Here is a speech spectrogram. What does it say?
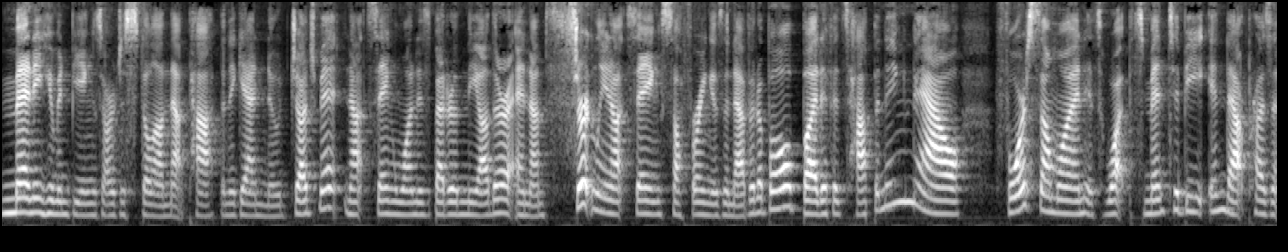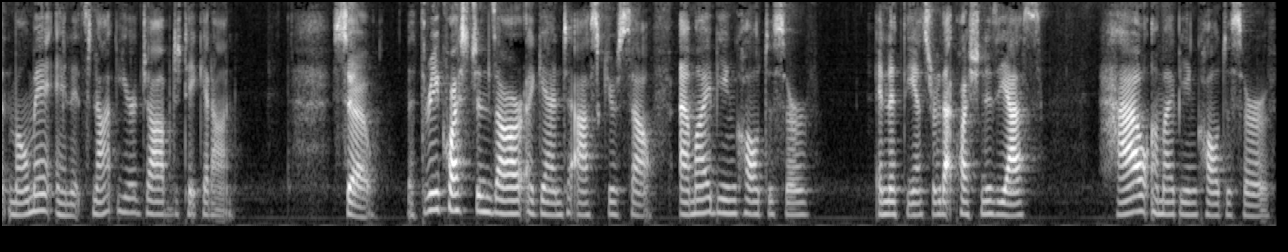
many human beings are just still on that path. And again, no judgment, not saying one is better than the other. And I'm certainly not saying suffering is inevitable, but if it's happening now for someone, it's what's meant to be in that present moment, and it's not your job to take it on. So, the three questions are again to ask yourself Am I being called to serve? And if the answer to that question is yes, how am I being called to serve?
